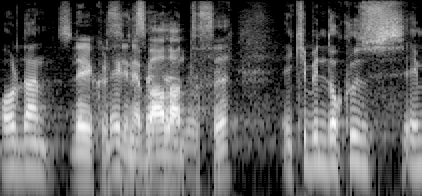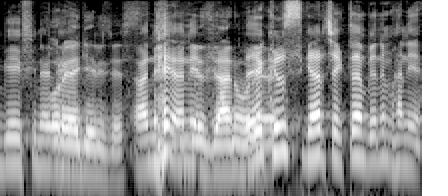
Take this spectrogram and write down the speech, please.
Oradan Lakers, yine Lakers'a bağlantısı. 2009 NBA finali. Oraya geleceğiz. Hani hani Geleceğiz yani oraya. Lakers gerçekten benim hani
